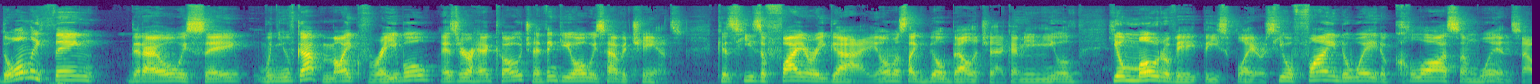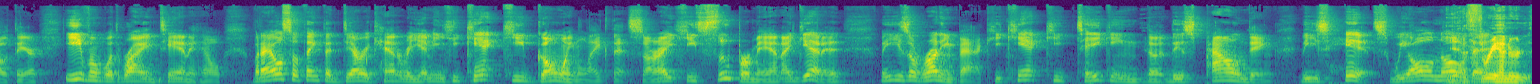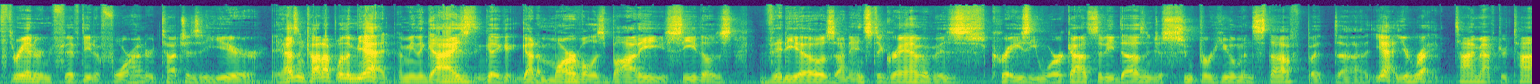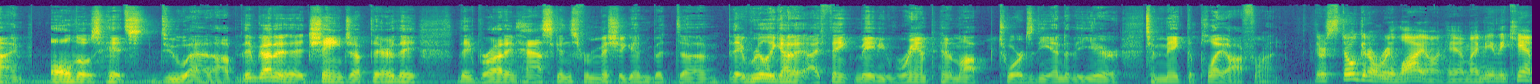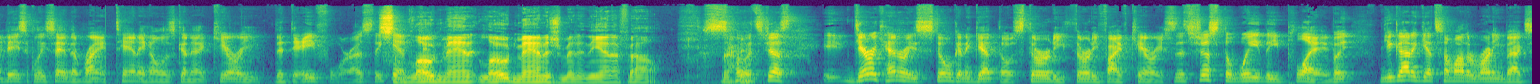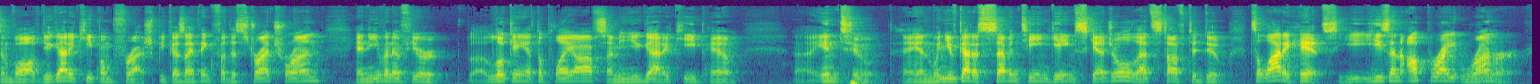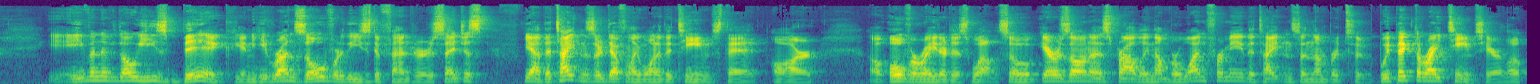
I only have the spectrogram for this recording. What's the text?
The only thing that I always say when you've got Mike Vrabel as your head coach, I think you always have a chance because he's a fiery guy, almost like Bill Belichick. I mean, he'll he'll motivate these players. He'll find a way to claw some wins out there, even with Ryan Tannehill. But I also think that Derrick Henry, I mean, he can't keep going like this. All right, he's Superman. I get it. But he's a running back. He can't keep taking the, this pounding these hits. We all know yeah, that 300, 350 to 400 touches a year. It hasn't caught up with him yet. I mean, the guy's got a marvelous body. You see those videos on Instagram of his crazy workouts that he does and just superhuman stuff. But uh, yeah, you're right. Time after time, all those hits do add up. They've got a change up there. They they brought in Haskins from Michigan, but uh, they really got to, I think, maybe ramp him up towards the end of the year to make the playoff run. They're still going to rely on him. I mean, they can't basically say that Ryan Tannehill is going to carry the day for us. They Some can't load man load management in the NFL. So right? it's just Derrick Henry is still going to get those 30, 35 carries. It's just the way they play, but you got to get some other running backs involved. You got to keep them fresh because I think for the stretch run, and even if you're uh, looking at the playoffs, I mean, you got to keep him uh, in tune. And when you've got a 17 game schedule, that's tough to do. It's a lot of hits. He, he's an upright runner. Even though he's big and he runs over these defenders, I just, yeah, the Titans are definitely one of the teams that are uh, overrated as well. So Arizona is probably number one for me. The Titans are number two. We picked the right teams here, Lou.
